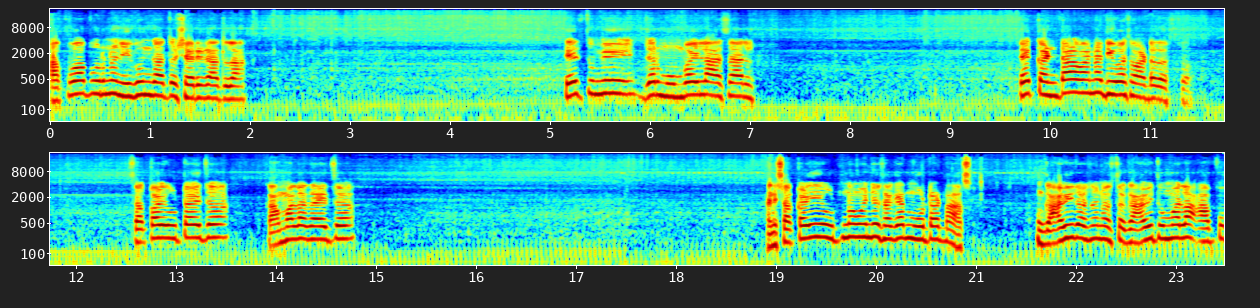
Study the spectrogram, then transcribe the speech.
थकवा पूर्ण निघून जातो शरीरातला. तेच तुम्ही जर मुंबईला असाल ते कंटाळवाना दिवस वाटत असतो. सकाळी उठायचं कामाला जायचं. आणि सकाळी उठणं म्हणजे सगळ्यात मोठा टास्क गावी तसं नसतं. गावी तुम्हाला आपो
